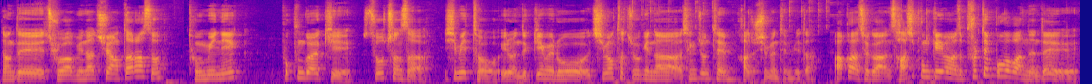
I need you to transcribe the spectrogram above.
상대 조합이나 취향 따라서 도미닉 폭풍갈키, 수호천사, 히미터 이런 느낌으로 치명타 쪽이나 생존템 가주시면 됩니다. 아까 제가 한 40분 게임하면서 풀템 뽑아봤는데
